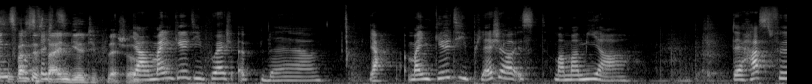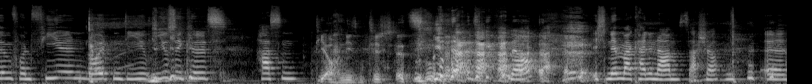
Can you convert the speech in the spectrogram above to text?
links, was ist ist dein rechts? Guilty Pleasure? Ja, mein Guilty Pleasure. Äh, ja, mein Guilty Pleasure ist Mamma Mia. Der Hassfilm von vielen Leuten, die Musicals hassen. Die auch an diesem Tisch sitzen. genau. Ich nenne mal keine Namen. Sascha. Äh,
